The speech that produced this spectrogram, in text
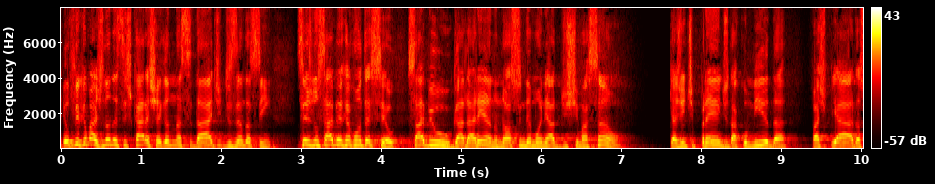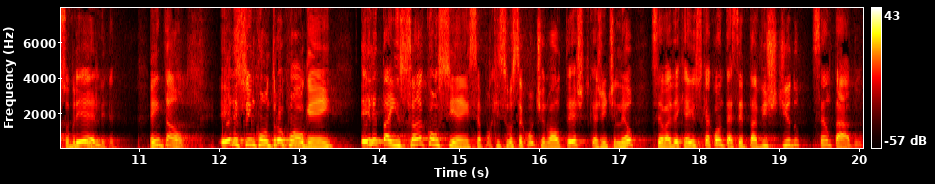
Eu fico imaginando esses caras chegando na cidade dizendo assim: vocês não sabem o que aconteceu. Sabe o gadareno, nosso endemoniado de estimação? Que a gente prende, dá comida, faz piada sobre ele? Então, ele se encontrou com alguém ele está em sã consciência, porque se você continuar o texto que a gente leu, você vai ver que é isso que acontece. Ele está vestido, sentado.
